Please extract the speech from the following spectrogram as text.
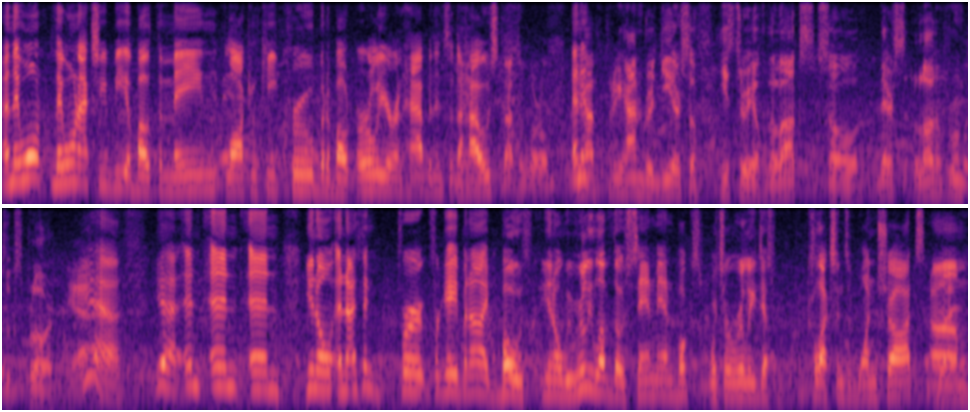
and they won't they won't actually be about the main Locke and Key crew, but about earlier inhabitants of the house. About the world. And we it- have 300 years of history of the locks, so there's a lot of room to explore. Yeah, yeah, and and and you know, and I think for for Gabe and I both, you know, we really love those Sandman books, which are really just collections of one shots. Um,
